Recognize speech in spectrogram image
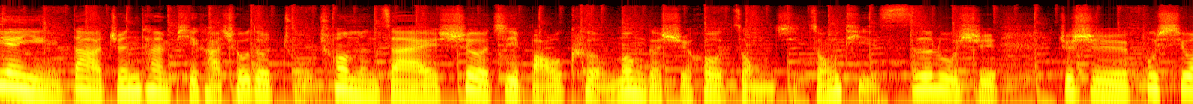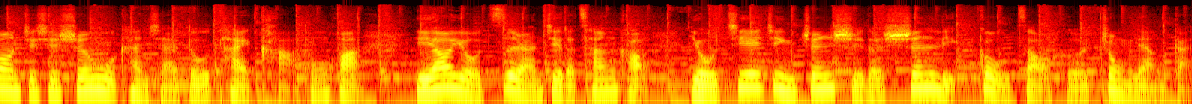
电影《大侦探皮卡丘》的主创们在设计宝可梦的时候，总总体思路是，就是不希望这些生物看起来都太卡通化，也要有自然界的参考，有接近真实的生理构造和重量感。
